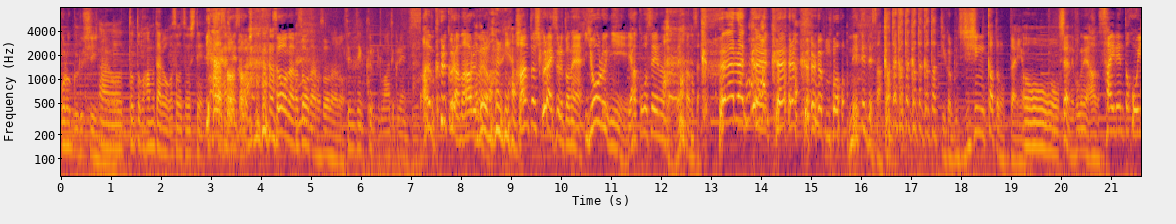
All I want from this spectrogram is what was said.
心苦しいあのとっとこハム太郎を想像していやそうそう。そうなのそうなのそうなの。全然くるくる回ってくれんっていう。あでもくるくるは回るあくるのよ回るんや。半年くらいするとね夜に夜行性なんだよね あのさくるくるくるくるもう。寝ててさ。ガタガタガタガタって言うからもう地震かと思ったんよ。おおそしたらね僕ねあのサイレントホイ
